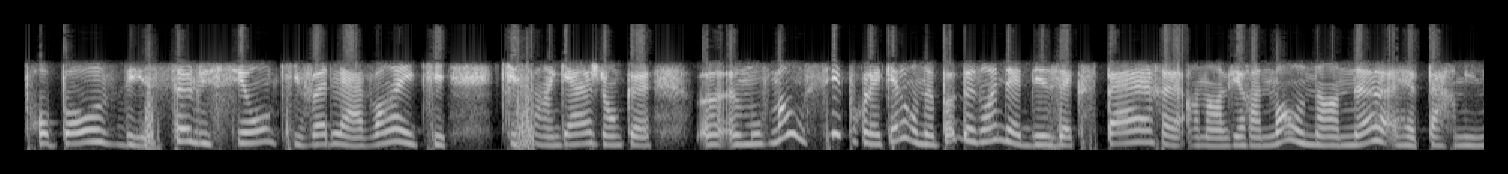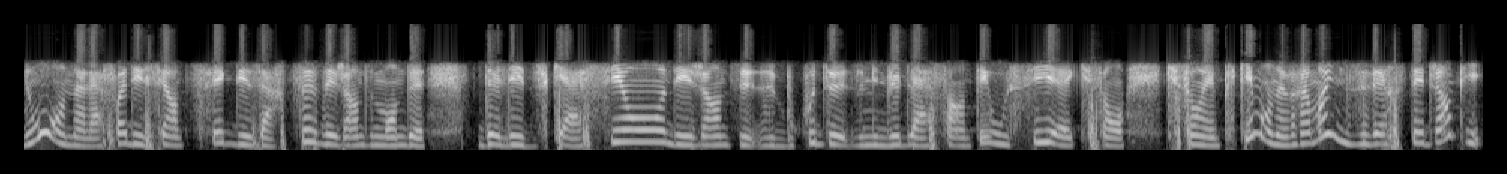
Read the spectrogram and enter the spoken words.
propose des solutions, qui va de l'avant et qui qui s'engage. Donc un, un, mouvement aussi pour lequel on n'a pas besoin d'être des experts en environnement. On en a parmi nous. On a à la fois des scientifiques, des artistes, des gens du monde de, de l'éducation, des gens du, beaucoup du milieu de la santé aussi euh, qui sont qui sont impliqués. Mais on a vraiment une diversité de gens. Puis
